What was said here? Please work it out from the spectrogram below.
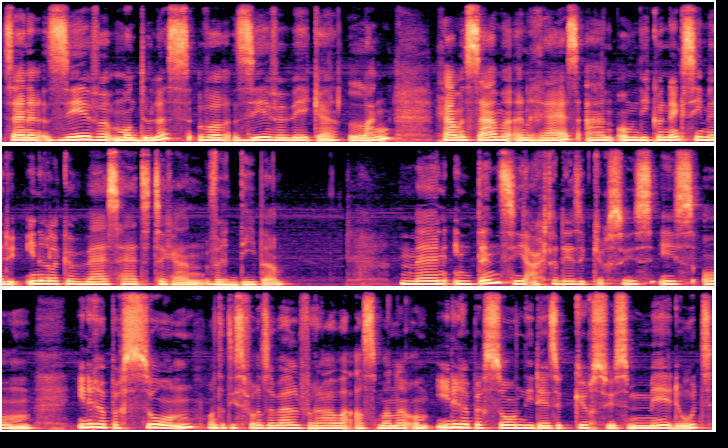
zijn er zeven modules voor zeven weken lang. Gaan we samen een reis aan om die connectie met uw innerlijke wijsheid te gaan verdiepen. Mijn intentie achter deze cursus is om iedere persoon, want het is voor zowel vrouwen als mannen, om iedere persoon die deze cursus meedoet,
